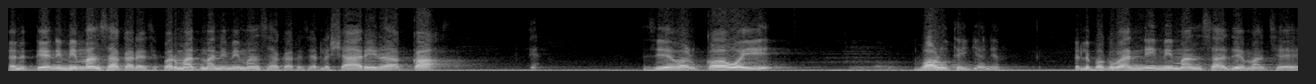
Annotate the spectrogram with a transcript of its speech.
અને તેની મીમાંસા કરે છે. પરમાત્માની મીમાંસા કરે છે. એટલે શારીરા ક જે વાળું ક હોય એ વાળું થઈ ગયા ને. એટલે ભગવાનની મીમાંસા જેમાં છે,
